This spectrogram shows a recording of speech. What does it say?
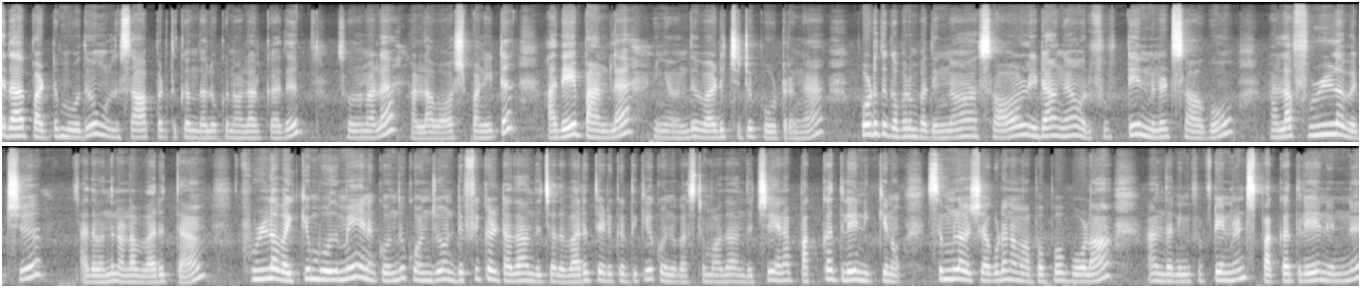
ஏதாவது பட்டும்போது உங்களுக்கு சாப்பிட்றதுக்கு அந்த அளவுக்கு நல்லா இருக்காது. ஸோ அதனால் நல்லா வாஷ் பண்ணிவிட்டு அதே பேனில் நீங்கள் வந்து வடிச்சிட்டு போட்டுருங்க. போட்டதுக்கப்புறம் பார்த்திங்கன்னா சாலிடாங்க ஒரு ஃபிஃப்டீன் மினிட்ஸ் ஆகும். நல்லா ஃபுல்லாக வச்சு அதை வந்து நல்லா வறுத்தேன். ஃபுல்லாக வைக்கும்போதுமே எனக்கு வந்து கொஞ்சம் டிஃபிகல்ட்டாக தான் இருந்துச்சு. அதை வறுத்து எடுக்கிறதுக்கே கொஞ்சம் கஷ்டமாக தான் இருந்துச்சு. ஏன்னா பக்கத்துலேயே நிற்கணும் சிம்மில் வச்சா கூட நம்ம அப்பப்போ போகலாம். அந்த நீங்கள் ஃபிஃப்டீன் மினிட்ஸ் பக்கத்துலேயே நின்று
